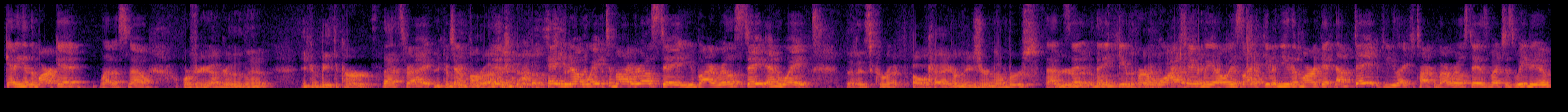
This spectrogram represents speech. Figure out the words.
getting in the market, let us know. Or if you're younger than that, you can beat the curve. That's right. You can Jump beat the rush. hey, you don't wait to buy real estate. You buy real estate and wait. That is correct. Okay, are these your numbers? That's your- it. Thank you for watching. We always like giving you the market update. If you like to talk about real estate as much as we do,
